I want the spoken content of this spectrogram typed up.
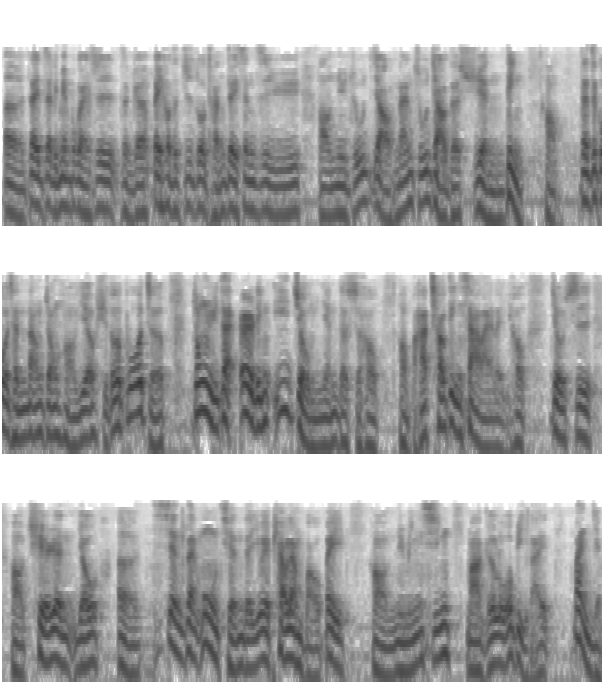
呃在这里面，不管是整个背后的制作团队，甚至于好女主角、男主角的选定，好，在这过程当中，哈，也有许多的波折。终于在二零一九年的时候，好，把它敲定下来了以后，就是好确认由呃现在目前的一位漂亮宝贝，好女明星马格罗比来。扮演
